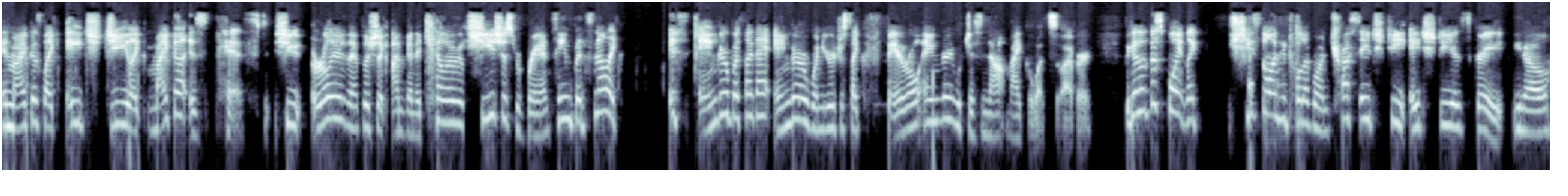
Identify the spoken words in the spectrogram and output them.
And Myka's like, HG, like Myka is pissed. She earlier in the episode, she's like, I'm gonna kill her. She's just ranting, but it's not like it's anger, but it's like that anger when you're just like feral angry, which is not Myka whatsoever. Because at this point, like she's the one who told everyone, trust HG. HG is great. You know,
